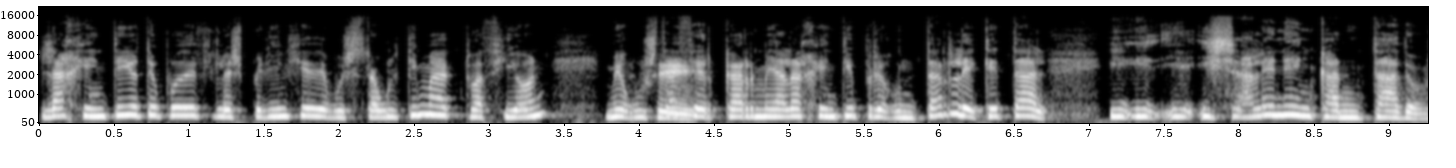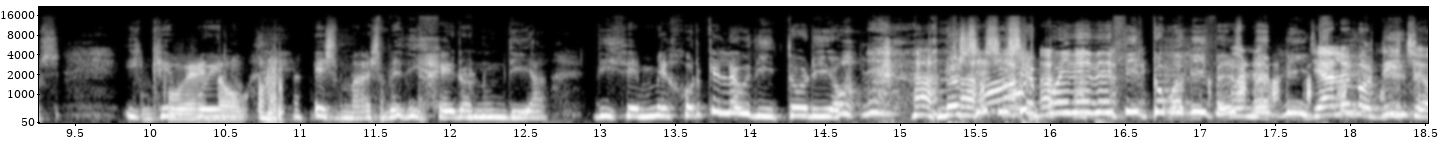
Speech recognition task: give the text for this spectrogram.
La gente, yo te puedo decir la experiencia de vuestra última actuación, me gusta acercarme a la gente y preguntarle qué tal, y, salen encantados. Y qué bueno. Es más, me dijeron un día, dicen, mejor que el auditorio. No sé si se puede decir como dices, Ya lo hemos dicho.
